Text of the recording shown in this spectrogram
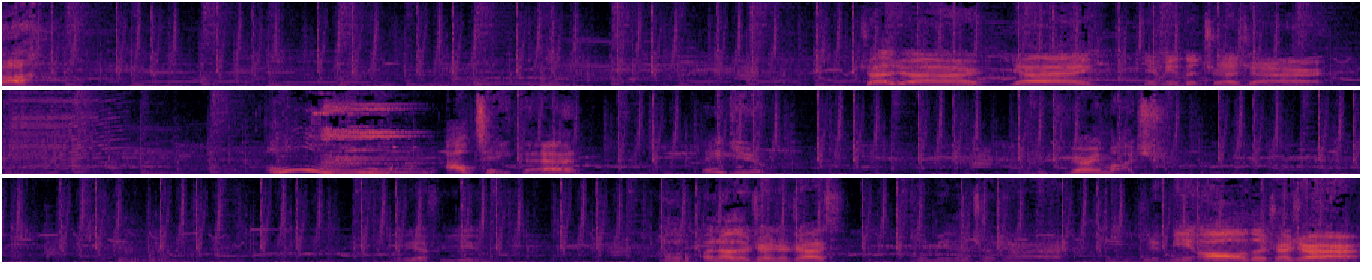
Ah. Treasure! Yay! Give me the treasure. Ooh, I'll take that. Thank you. Very much. What do we got for you? Another treasure chest! Give me the treasure. Give me all the treasure.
